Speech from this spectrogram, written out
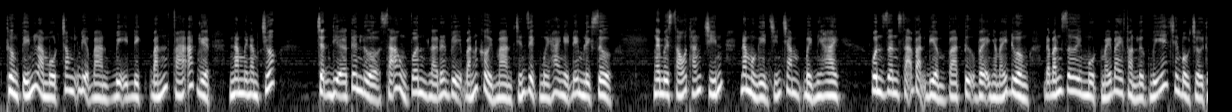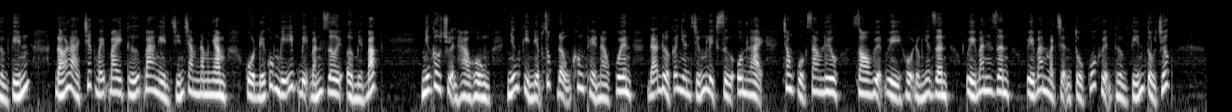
Thường Tín là một trong những địa bàn bị địch bắn phá ác liệt 50 năm trước. Trận địa tên lửa xã Hồng Vân là đơn vị bắn khởi màn chiến dịch 12 ngày đêm lịch sử. Ngày 16 tháng 9 năm 1972, quân dân xã Vạn Điểm và tự vệ nhà máy đường đã bắn rơi một máy bay phản lực Mỹ trên bầu trời Thường Tín. Đó là chiếc máy bay thứ 3955 của đế quốc Mỹ bị bắn rơi ở miền Bắc. Những câu chuyện hào hùng, những kỷ niệm xúc động không thể nào quên đã được các nhân chứng lịch sử ôn lại trong cuộc giao lưu do huyện ủy, hội đồng nhân dân, ủy ban nhân dân, ủy ban mặt trận tổ quốc huyện Thường Tín tổ chức.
